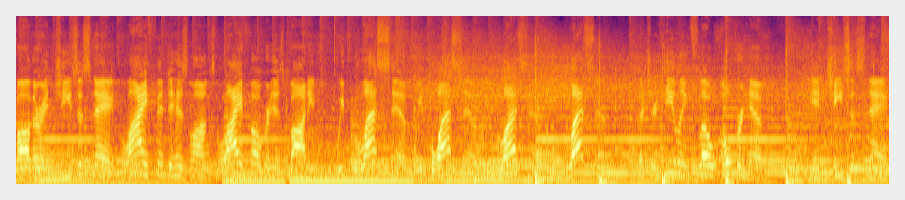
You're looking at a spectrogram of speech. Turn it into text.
Father, in Jesus' name, life into his lungs, life over his body. We bless him, we bless him, we bless him, we bless him. Let your healing flow over him in Jesus' name.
